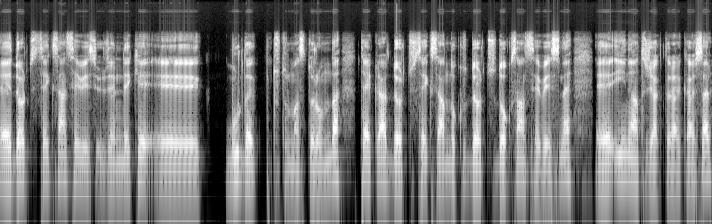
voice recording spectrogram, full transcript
E, 480 seviyesi üzerindeki e, burada tutulması durumunda tekrar 489-490 seviyesine e, iğne atacaktır arkadaşlar.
